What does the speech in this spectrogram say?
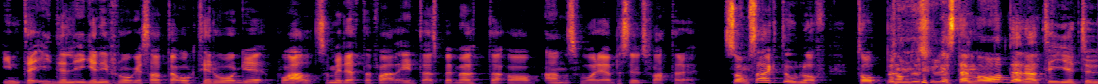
Inte ideligen ifrågasatta och till råge på allt som i detta fall inte ens bemötta av ansvariga beslutsfattare. Som sagt Olof, toppen om du skulle stämma av denna 10 000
